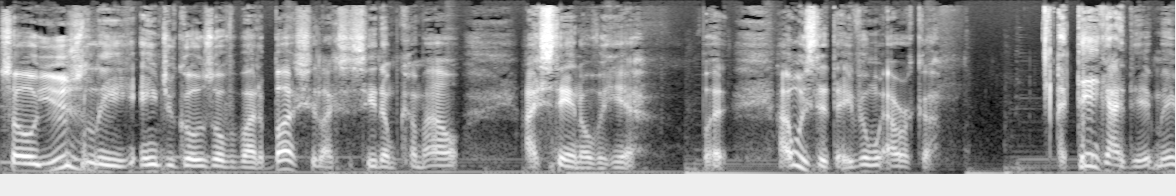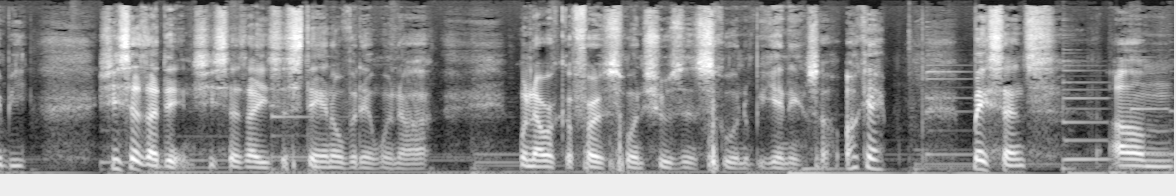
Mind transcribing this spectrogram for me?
so usually Angel goes over by the bus. She likes to see them come out. I stand over here. But I always did that, even with Erica. I think I did, maybe. She says I didn't. She says I used to stand over there when uh when I Erica first when she was in school in the beginning. So okay, makes sense. Um,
